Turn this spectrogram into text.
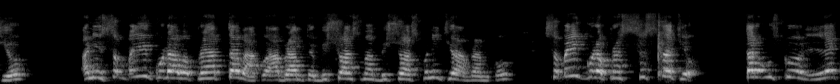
थियो। अनि सबै कुरा अब पर्याप्त भएको अब्राम थियो विश्वासमा विश्वास पनि थियो अब्रामको सबै कुरा प्रशस्त थियो। तर उसको लेख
